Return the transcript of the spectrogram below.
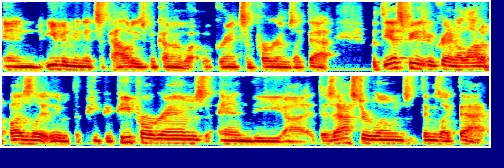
and even municipalities have been coming up with grants and programs like that. But the SBA has been creating a lot of buzz lately with the PPP programs and the uh, disaster loans, and things like that.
